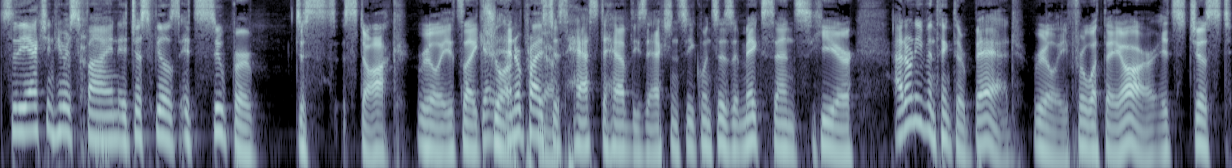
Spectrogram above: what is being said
so the action here is fine. It just feels it's super just stock, really. It's like Sure, Enterprise yeah. just has to have these action sequences. It makes sense here. I don't even think they're bad, really, for what they are. It's just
